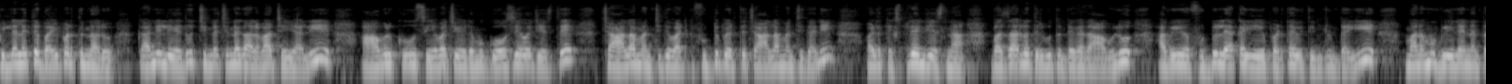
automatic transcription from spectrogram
పిల్లలైతే భయపడుతున్నారు. కానీ లేదు చిన్న చిన్నగా అలవాటు చేయాలి. ఆవులకు సేవ చేయడము గోసేవ చేస్తే చాలా మంచిది. వాటికి ఫుడ్ పెడితే చాలా మంచిదని వాళ్ళకి ఎక్స్ప్లెయిన్ చేసిన. బజార్లో తిరుగుతుంటాయి కదా ఆవులు అవి ఫుడ్ లేక ఏ పడితే అవి తింటుంటాయి. మనము వీలైనంత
